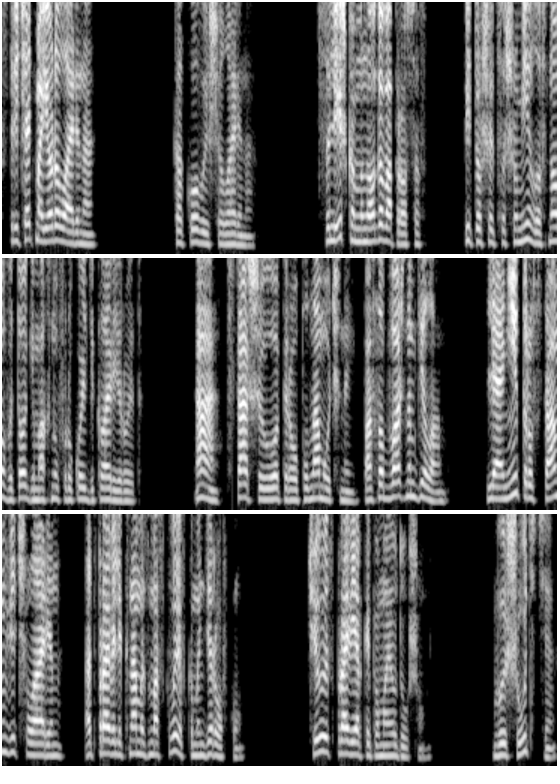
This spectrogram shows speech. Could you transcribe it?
Встречать майора Ларина». «Какого еще Ларина?» «Слишком много вопросов». Петушится Шумилов, но в итоге, махнув рукой, декларирует. «А, старший оперуполномоченный, по особо важным делам. Леонид Рустамович Ларин. Отправили к нам из Москвы в командировку. Чую с проверкой по мою душу». «Вы шутите?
